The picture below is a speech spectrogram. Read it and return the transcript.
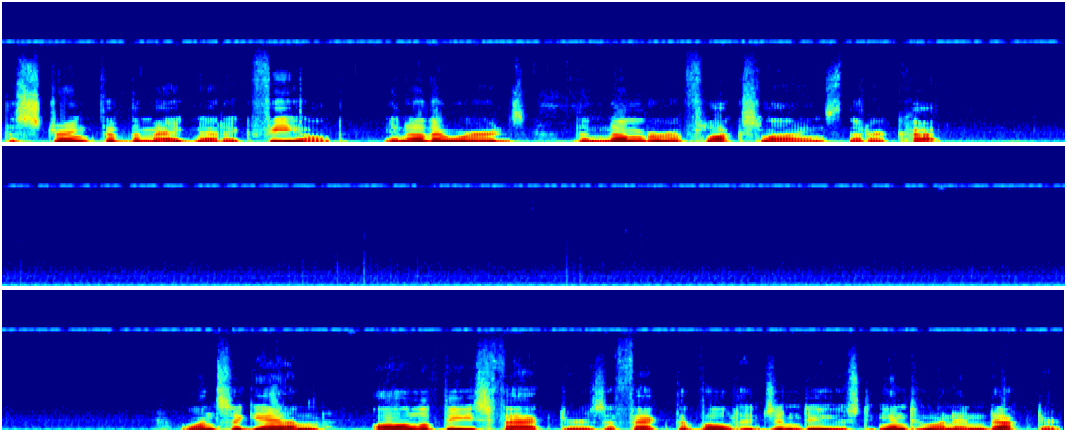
the strength of the magnetic field, in other words, the number of flux lines that are cut. Once again, all of these factors affect the voltage induced into an inductor.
